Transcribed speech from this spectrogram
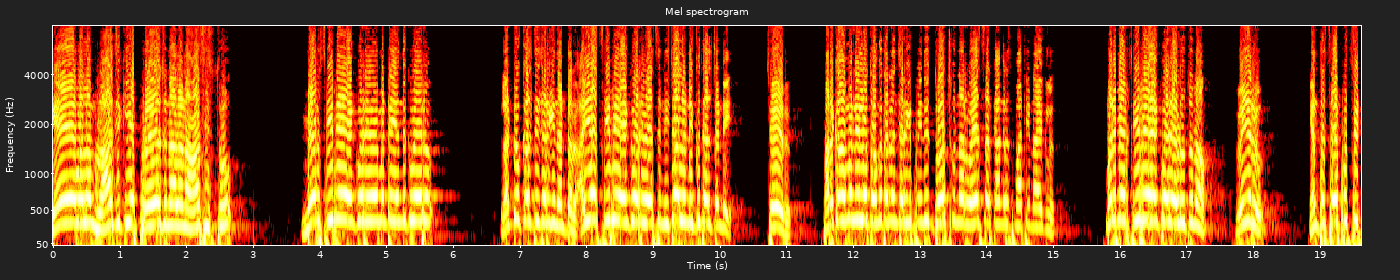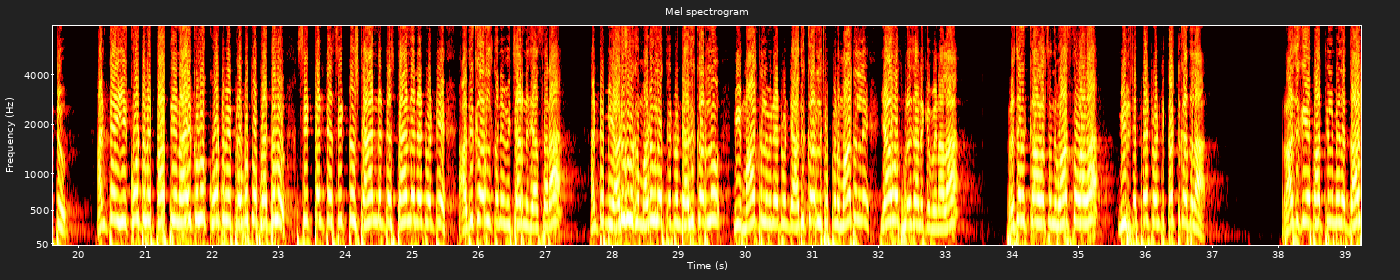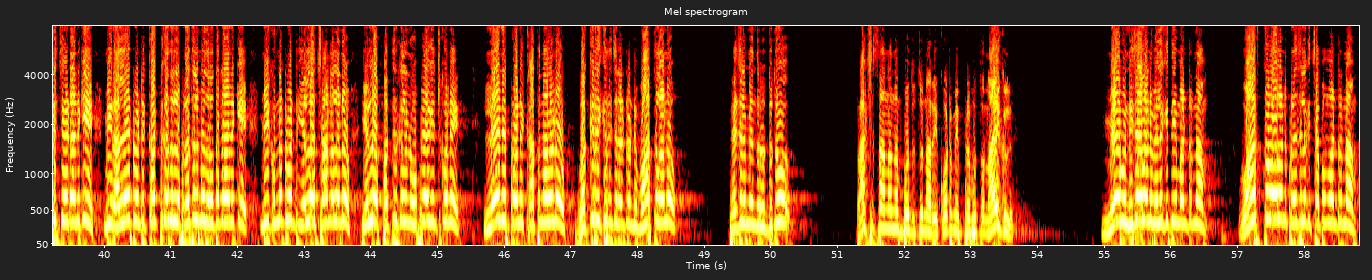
కేవలం రాజకీయ ప్రయోజనాలను ఆశిస్తూ మేము సిబిఐ ఎంక్వైరీ వేయమంటే ఎందుకు వేరు? లడ్డూ కల్తీ జరిగిందంటారు. అయ్యా సిబిఐ ఎంక్వైరీ వేసి నిజాలు నిగ్గు తేల్చండి. చేయరు. పరకామణిలో దొంగతనం జరిగిపోయింది దోచుకున్నారు వైఎస్ఆర్ కాంగ్రెస్ పార్టీ నాయకులు. మరి మేము సిబిఐ ఎంక్వైరీ అడుగుతున్నాం. వెయ్యరు ఎంతసేపు సిట్టు? అంటే ఈ కూటమి పార్టీ నాయకులు కూటమి ప్రభుత్వ పెద్దలు సిట్ అంటే సిట్టు స్టాండ్ అంటే స్టాండ్ అనేటువంటి అధికారులతోనే విచారణ చేస్తారా? అంటే మీ అడుగులకు మడుగులు ఎత్తేటువంటి అధికారులు మీ మాటలు వినేటువంటి అధికారులు చెప్పిన మాటల్ని యావత్ ప్రజానికి వినాలా? ప్రజలకు కావాల్సింది వాస్తవాలా? మీరు చెప్పేటువంటి కట్టుకథలా? రాజకీయ పార్టీల మీద దాడి చేయడానికి మీరు అల్లేటువంటి కట్టుకథలను ప్రజల మీద రుద్దడానికి మీకున్నటువంటి ఎల్లో ఛానళ్ళను ఎల్లో పత్రికలను ఉపయోగించుకొని లేనిపోని కథనాలను వక్రీకరించినటువంటి వార్తలను ప్రజల మీద రుద్దుతూ రాక్షసానందం పొందుతున్నారు ఈ కూటమి ప్రభుత్వ నాయకులు. మేము నిజాలను వెలికితీయమంటున్నాం. వాస్తవాలను ప్రజలకు చెప్పమంటున్నాం.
